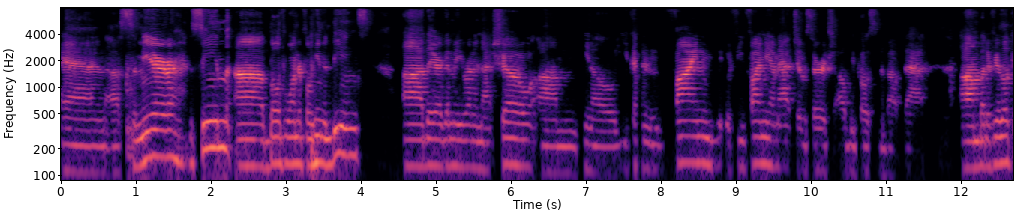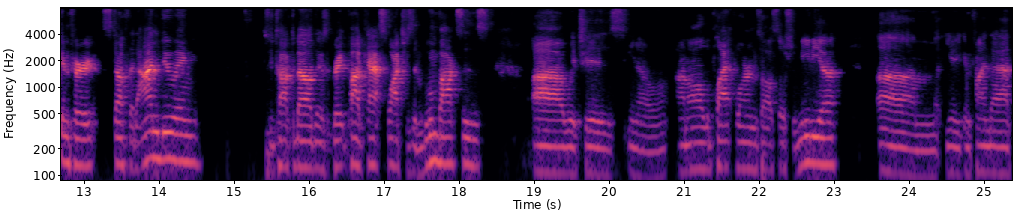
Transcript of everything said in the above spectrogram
and uh, Samir Seem, uh, both wonderful human beings. Uh, they are going to be running that show. Um, you know, you can find if you find me I'm at Jim Search, I'll be posting about that. Um, but if you're looking for stuff that I'm doing, as we talked about, there's a great podcast, Swatches and Boomboxes, uh, which is you know on all the platforms, all social media. Um, you know, you can find that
